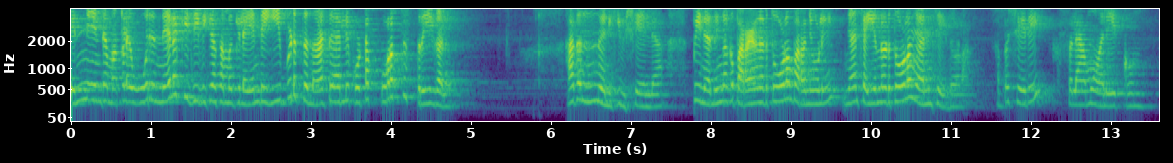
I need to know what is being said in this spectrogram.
എന്നെ എന്റെ മക്കളെ ഒരു നിലയ്ക്ക് ജീവിക്കാൻ സമ്മതിക്കില്ല. എന്റെ ഇവിടുത്തെ നാട്ടുകാരിൽ കൊട്ട കുറച്ച് സ്ത്രീകൾ. അതൊന്നും എനിക്ക് വിഷയമില്ല. പിന്നെ നിങ്ങൾക്ക് പറയുന്നിടത്തോളം പറഞ്ഞോളി. ഞാൻ ചെയ്യുന്നിടത്തോളം ഞാനും ചെയ്തോളാം. അപ്പം ശരി. അസ്സലാമു അലൈക്കും.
